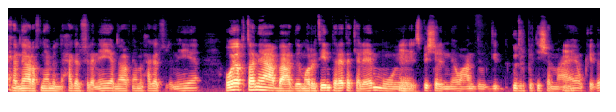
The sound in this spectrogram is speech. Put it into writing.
إحنا بنعرف نعمل الحاجة الفلانية بنعرف نعمل الحاجة الفلانية. هو يقتنع بعد مرتين ثلاثة كلام و special إن هو عنده good reputation معاه وكده.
